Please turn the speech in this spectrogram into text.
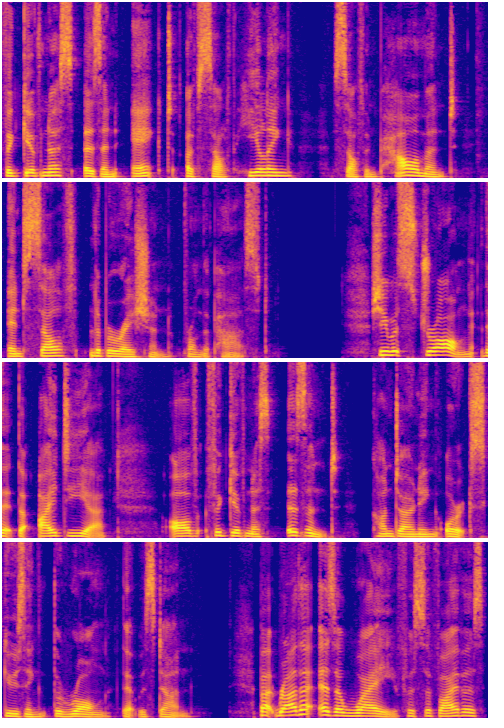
Forgiveness is an act of self healing, self empowerment, and self liberation from the past. She was strong that the idea of forgiveness isn't condoning or excusing the wrong that was done. but rather as a way for survivors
